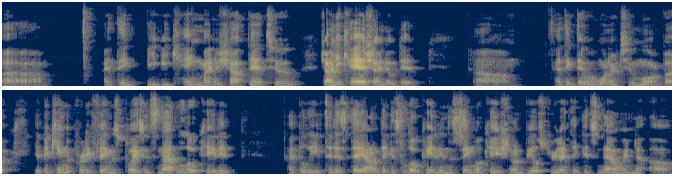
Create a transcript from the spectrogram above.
uh, I think BB King might have shopped there too. Johnny Cash, I know, did. Um, I think there were one or two more, but it became a pretty famous place. It's not located, I believe, to this day. I don't think it's located in the same location on Beale Street. I think it's now in uh,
